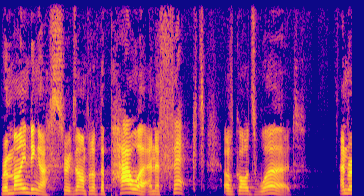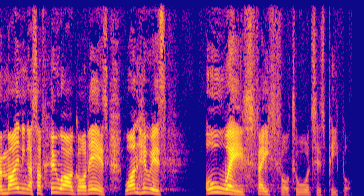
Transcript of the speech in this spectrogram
reminding us, for example, of the power and effect of God's word, and reminding us of who our God is one who is always faithful towards his people,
